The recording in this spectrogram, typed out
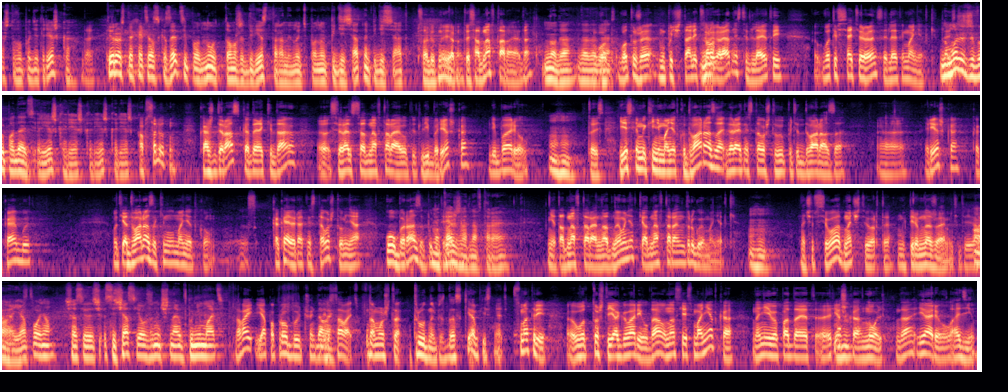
Что выпадет решка? Да. Первое, что я хотел сказать, типа, ну, там же две стороны, ну, типа, ну, 50 на 50. Абсолютно верно. То есть одна вторая, да? Ну, да, да, да. вот, да. вот уже мы посчитали теорию Но- вероятности для этой... Вот и вся теория вероятности для этой монетки. Но То есть- может же выпадать решка, решка, решка, решка. Абсолютно. Каждый раз, когда я кидаю, э, с вероятностью 1 вторая выпадет либо решка, либо орел. То есть, если мы кинем монетку два раза, вероятность того, что выпадет два раза э, решка, какая будет? Вот я два раза кинул монетку. Какая вероятность того, что у меня оба раза Ну, будет так решка? же одна вторая. Нет, одна вторая на одной монетке, одна вторая на другой монетке. Значит, всего одна четвертая. Мы перемножаем эти две А, я понял. Сейчас я, сейчас я уже начинаю понимать. Давай я попробую что-нибудь Давай. нарисовать, потому что трудно без доски объяснять. Смотри, э, вот то, что я говорил, да, у нас есть монетка, на ней выпадает э, решка 0, да, и орел 1.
